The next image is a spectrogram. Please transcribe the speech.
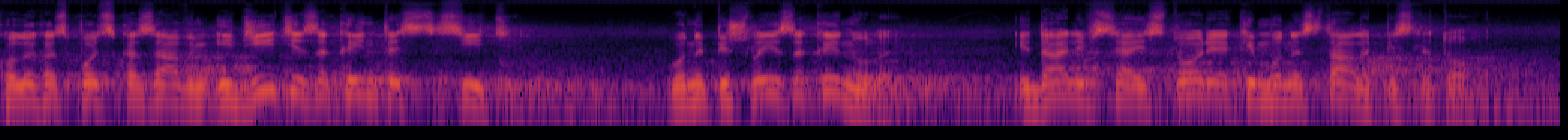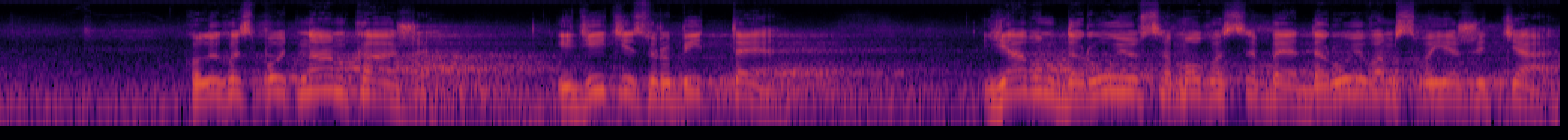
коли Господь сказав їм, ідіть і закиньте сіті. Вони пішли і закинули. І далі вся історія, ким вони стали після того. Коли Господь нам каже, ідіть і зробіть те, я вам дарую самого себе, дарую вам своє життя.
